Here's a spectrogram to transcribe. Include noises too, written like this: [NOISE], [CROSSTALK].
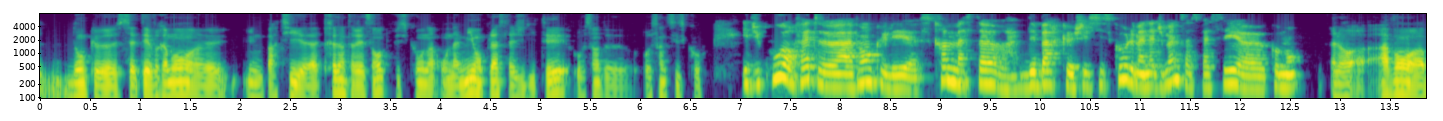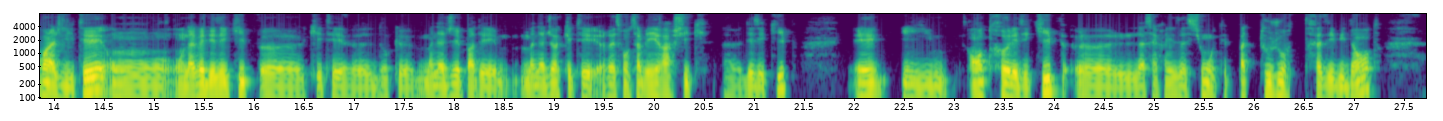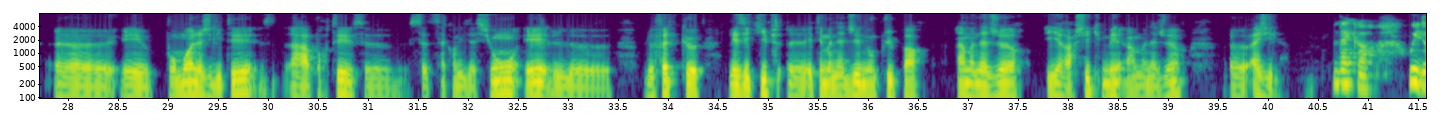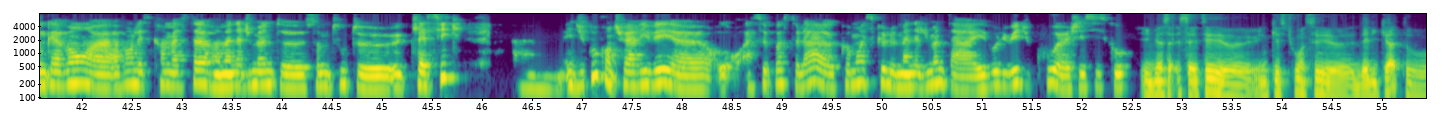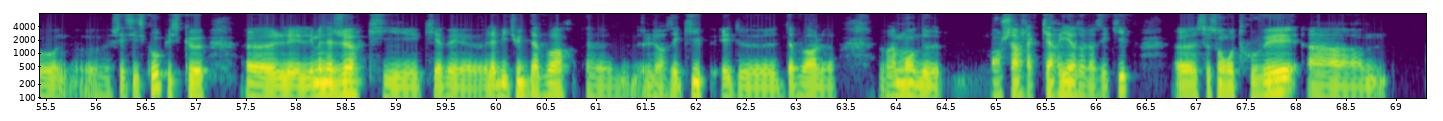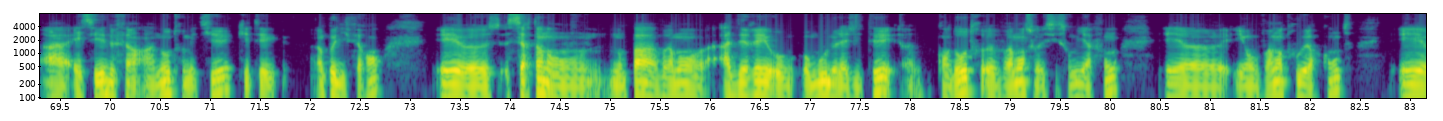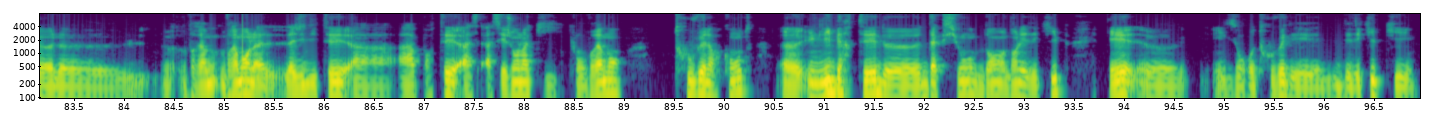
donc c'était vraiment une partie très intéressante puisqu'on a, mis en place l'agilité au sein de Cisco. Et du coup, en fait, avant que les Scrum Masters débarquent chez Cisco, le management, ça se passait comment? Alors avant, avant l'agilité, on, on, avait des équipes euh, qui étaient euh, donc euh, managées par des managers qui étaient responsables hiérarchiques des équipes. Et entre les équipes, la synchronisation n'était pas toujours très évidente. et pour moi, l'agilité a apporté ce, cette synchronisation et le, le fait que les équipes étaient managées non plus par un manager hiérarchique, mais un manager agile. D'accord. Oui, donc avant, euh, avant les Scrum Masters, un management euh, somme toute euh, classique. et du coup, quand tu es arrivé à ce poste-là, comment est-ce que le management a évolué du coup chez Cisco? Eh bien, ça, a été une question assez délicate chez Cisco, puisque les, les, managers qui, qui avaient l'habitude d'avoir leurs équipes et d'avoir vraiment de, en charge la carrière de leurs équipes se sont retrouvés à à essayer de faire un autre métier qui était un peu différent. Et euh, certains n'ont pas vraiment adhéré au, au moule de l'agilité, euh, quand d'autres euh, vraiment s'y sont mis à fond et, euh, et, ont vraiment trouvé leur compte. Et le, vraiment, l'agilité a, a, apporté à, à ces gens-là qui, qui, ont vraiment trouvé leur compte une liberté d'action dans, dans les équipes. Et ils ont retrouvé des, des équipes qui,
